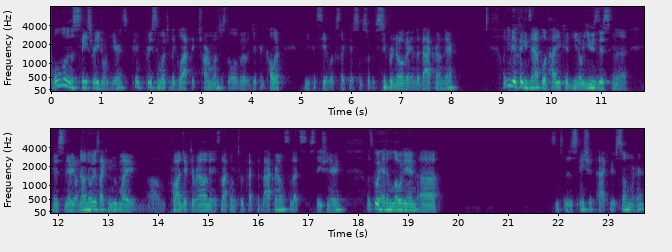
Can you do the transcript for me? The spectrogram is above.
we'll load in the space rage one here. It's pretty similar to the galactic charm one, just a little bit of a different color. You can see it looks like there's some sort of supernova in the background there. I'll give you a quick example of how you could, you know, use this in a in a scenario. Now notice I can move my um, project around and it's not going to affect the background, so that's stationary. Let's go ahead and load in, uh, there's a spaceship pack here somewhere,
